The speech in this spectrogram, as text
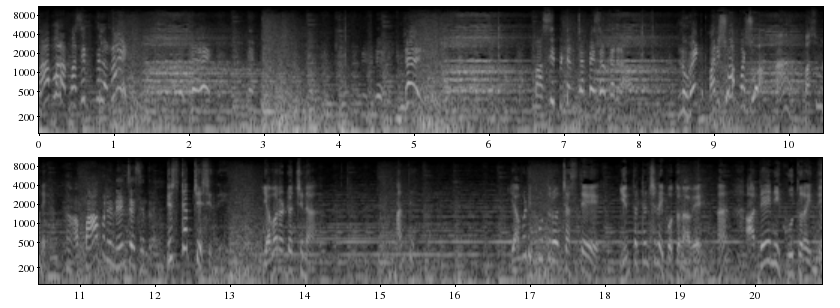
పాపరా పసి పిల్ల! పసి బిడ్డను చంపేశావు కదరా నువ్వేంటి మనిషివా పశువా ఆ, పశువునే ఆ పాప నేనేం చేసిందిరా డిస్టర్బ్ చేసింది ఎవరడ్డొచ్చినా అంతే. ఎవడి కూతురో చస్తే ఇంత టెన్షన్ అయిపోతున్నావే ఆ? అదే నీ కూతురైతే.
